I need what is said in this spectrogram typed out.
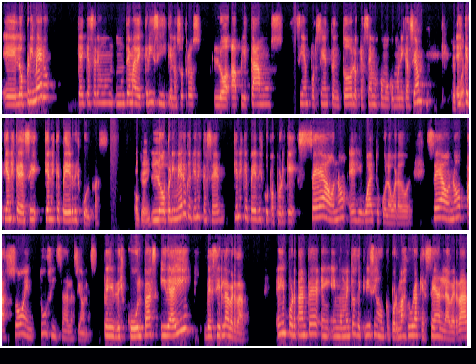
Eh, lo primero que hay que hacer en un, un tema de crisis y que nosotros lo aplicamos 100% en todo lo que hacemos como comunicación, es que tienes que decir, tienes que pedir disculpas. Okay. Lo primero que tienes que hacer, tienes que pedir disculpas porque sea o no es igual tu colaborador, sea o no pasó en tus instalaciones. Pedir disculpas y de ahí decir la verdad. Es importante en, en momentos de crisis, aunque por más dura que sean, la verdad,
